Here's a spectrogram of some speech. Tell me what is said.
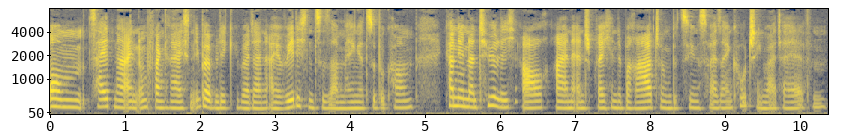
Um zeitnah einen umfangreichen Überblick über deine ayurvedischen Zusammenhänge zu bekommen, kann dir natürlich auch eine entsprechende Beratung bzw. ein Coaching weiterhelfen.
